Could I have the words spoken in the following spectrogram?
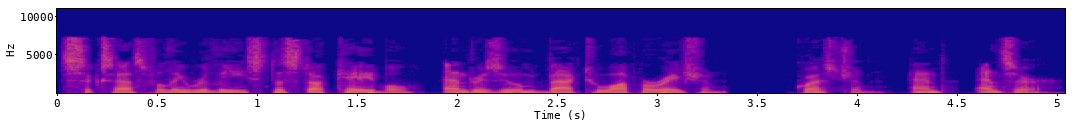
Successfully released the stuck cable and resumed back to operation. Question and answer.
